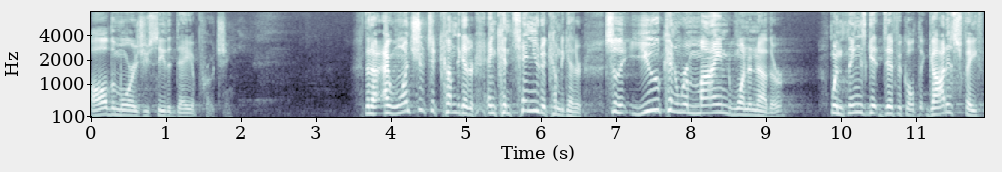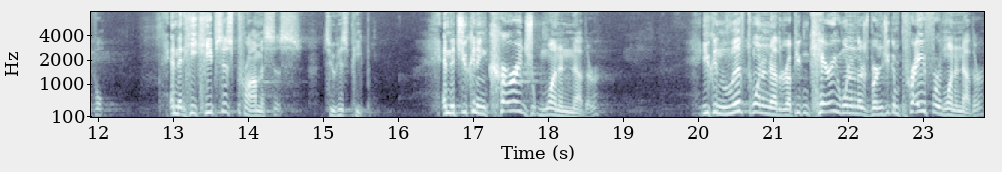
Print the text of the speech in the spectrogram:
all the more as you see the day approaching. That I want you to come together and continue to come together so that you can remind one another when things get difficult that God is faithful and that He keeps His promises to His people, and that you can encourage one another. You can lift one another up. You can carry one another's burdens. You can pray for one another.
